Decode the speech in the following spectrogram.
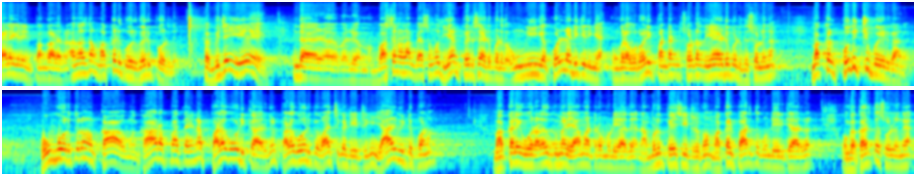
ஏழைகளின் பங்காளர்கள். அதனால தான் மக்களுக்கு ஒரு வெறுப்பு வருது. இப்போ விஜய் இந்த வசனம்லாம் பேசும்போது ஏன் பெருசாக எடுபடுது? உங் நீங்கள் கொள்ளடிக்கிறீங்க. உங்களை ஒரு வழி பண்ணுறேன்னு சொல்கிறது ஏன் எடுபடுது? சொல்லுங்கள் மக்கள் கொதிச்சு போயிருக்காங்க. ஒவ்வொருத்தரும் கா உங்கள் காரை பார்த்தீங்கன்னா பல கோடி கார்கள் பல கோடிக்கு வாட்ச் கட்டிக்கிட்டு இருக்கீங்க. யார் வீட்டு போனோம்? மக்களை ஓரளவுக்கு மேலே ஏமாற்ற முடியாது. நம்மளும் பேசிகிட்டு இருக்கோம். மக்கள் பார்த்து கொண்டு இருக்கிறார்கள் உங்கள் கருத்தை சொல்லுங்கள்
